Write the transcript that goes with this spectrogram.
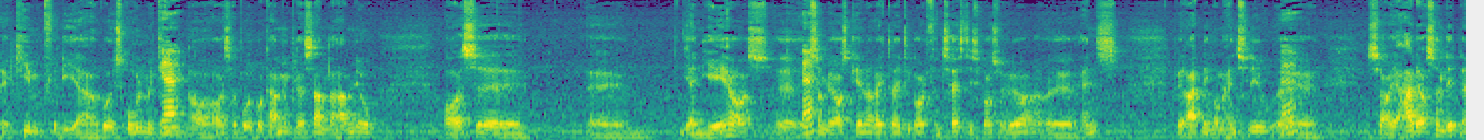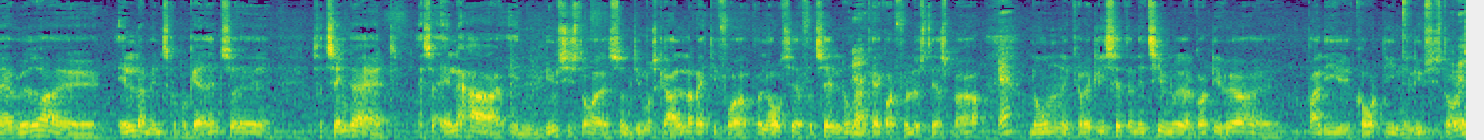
øh, Kim, fordi jeg har gået i skole med Kim, Ja. og også har boet på campingplads sammen med ham jo. Og også øh, øh, Jan Jæger også, øh, Ja. som jeg også kender rigtig, rigtig godt. Fantastisk også at høre øh, hans beretning om hans liv. Ja. Øh, så jeg har det også sådan lidt, når jeg møder øh, ældre mennesker på gaden, så, så tænker jeg, at altså, alle har en livshistorie, som de måske aldrig rigtig får, får lov til at fortælle. Nogle Ja. gange kan jeg godt få lyst til at spørge Ja, nogen, kan du ikke lige sætte dig ned i 10 minutter, jeg vil godt lige høre øh, bare lige kort din øh, livshistorie. jeg,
